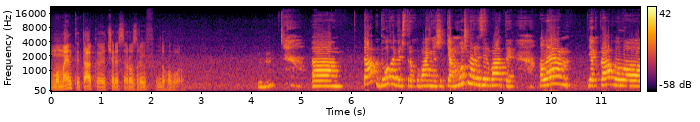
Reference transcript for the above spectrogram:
моменти так е, через розрив договору. Мгм. А, так, договір страхування життя можна розірвати, але, як правило,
